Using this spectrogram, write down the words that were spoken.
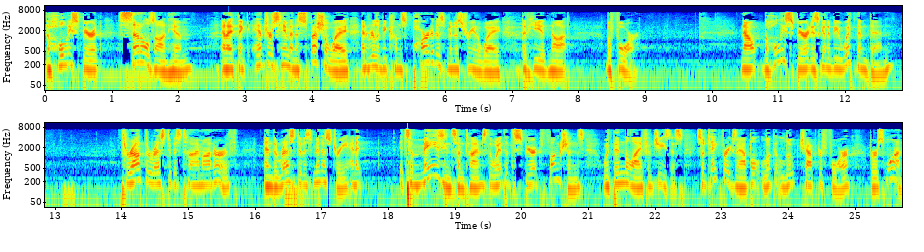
the Holy Spirit settles on him and I think enters him in a special way and really becomes part of his ministry in a way that he had not before. Now, the Holy Spirit is going to be with him then throughout the rest of his time on earth and the rest of his ministry. And it, it's amazing sometimes the way that the Spirit functions within the life of Jesus. So, take, for example, look at Luke chapter 4, verse 1.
